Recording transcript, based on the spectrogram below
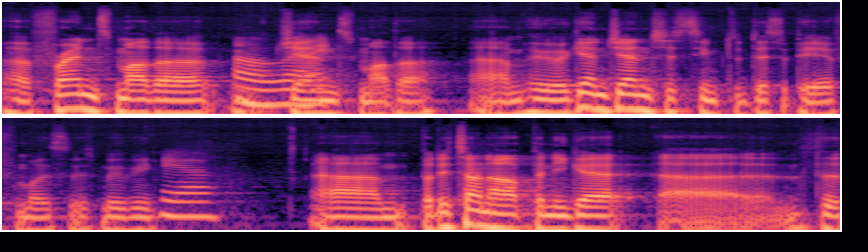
her friend's mother, Oh, right. Jen's mother, um, who again Jen just seemed to disappear for most of this movie. Yeah. Um, but they turn up and you get uh, the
